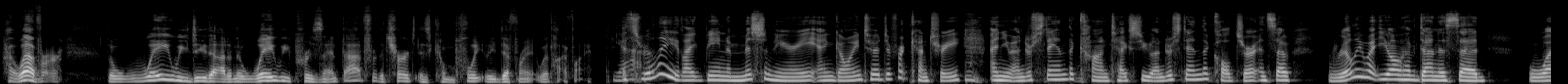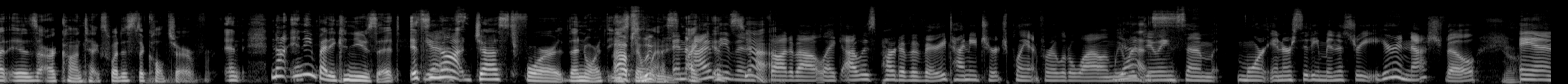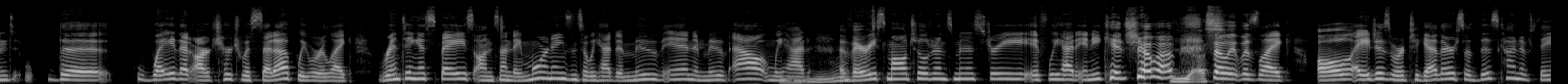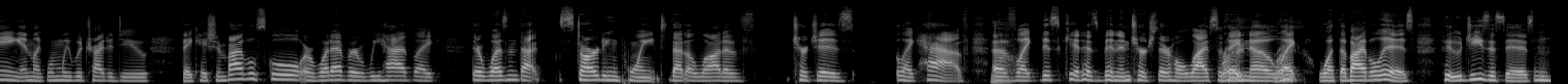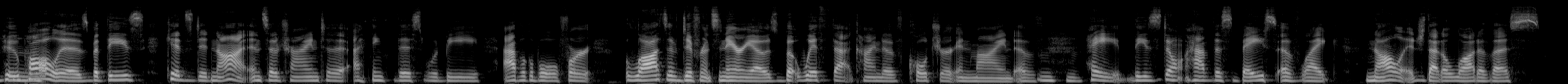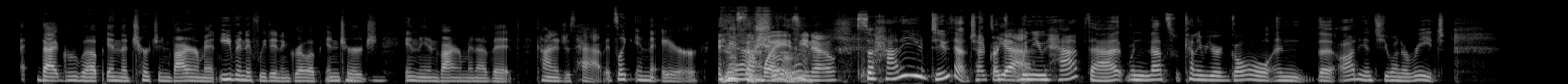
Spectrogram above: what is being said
However, the way we do that and the way we present that for the church is completely different with Hyfi. Yeah. It's really like being a missionary and going to a different country mm. and you understand the context, you understand the culture. And so, really, what you all have done is said, what is our context what is the culture and not anybody can use it it's yes. not just for the northeast Absolutely. and west and like, i've even yeah. thought about like i was part of a very tiny church plant for a little while and we yes. were doing some more inner city ministry here in nashville yeah. and the way that our church was set up, we were like renting a space on Sunday mornings. And so we had to move in and move out. And we had mm-hmm. a very small children's ministry if we had any kids show up. Yes. So it was like all ages were together. So this kind of thing. And like when we would try to do vacation Bible school or whatever, we had like, there wasn't that starting point that a lot of churches like have yeah. of like this kid has been in church their whole life so right, they know right. like what the bible is who jesus is mm-hmm. who paul is but these kids did not and so trying to i think this would be applicable for lots of different scenarios but with that kind of culture in mind of mm-hmm. hey these don't have this base of like knowledge that a lot of us that grew up in the church environment, even if we didn't grow up in church, mm-hmm. in the environment of it, kind of just have. It's like in the air in yeah, some ways, sure. you know? So, how do you do that, Chuck? Like, yeah. when you have that, when that's kind of your goal and the audience you want to reach,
